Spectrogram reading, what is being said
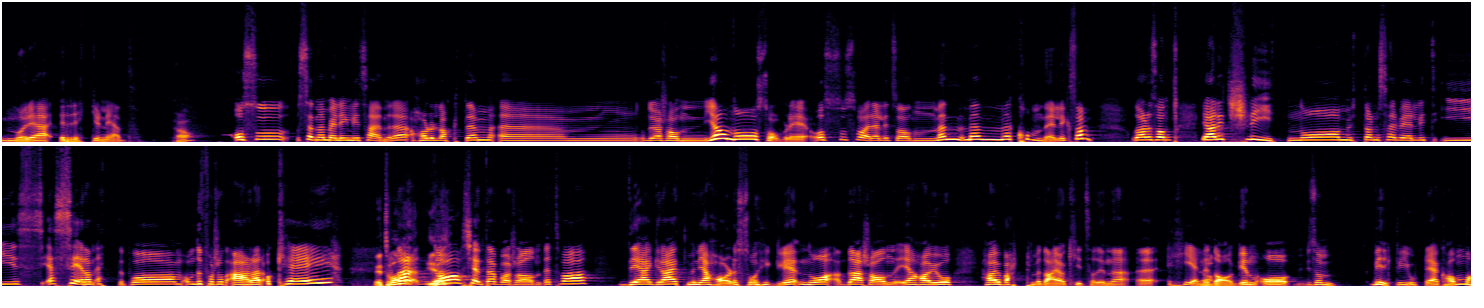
når jeg rekker ned'. Ja. Og så sender jeg melding litt seinere. 'Har du lagt dem?' Ehm, du er sånn 'Ja, nå sover de.' Og så svarer jeg litt sånn 'Men, men kom ned, liksom'. Og da er det sånn 'Jeg er litt sliten nå. Mutter'n serverer litt is. Jeg ser han etterpå. Om det fortsatt er der. Ok?' Vet du hva? Da, Jeg- da kjente jeg bare sånn Vet du hva? Det er greit, men jeg har det så hyggelig. Nå, det er sånn, Jeg har jo, jeg har jo vært med deg og kidsa dine eh, hele Ja. dagen og liksom virkelig gjort det jeg kan, da.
